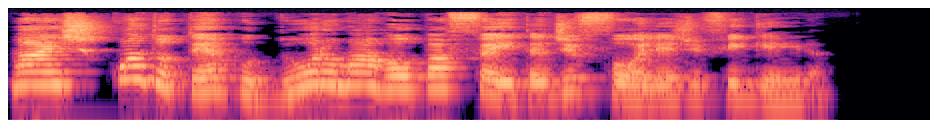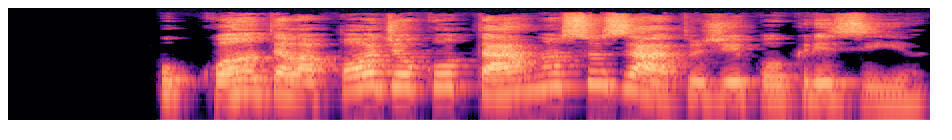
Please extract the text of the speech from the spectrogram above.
Mas quanto tempo dura uma roupa feita de folhas de figueira? O quanto ela pode ocultar nossos atos de hipocrisia?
